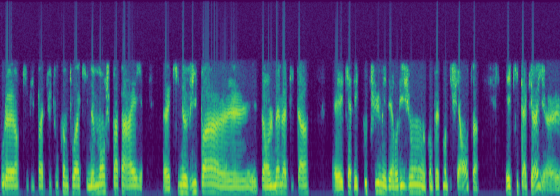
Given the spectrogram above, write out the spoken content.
couleur, qui vit pas du tout comme toi, qui ne mange pas pareil, euh, qui ne vit pas euh, dans le même habitat et qui a des coutumes et des religions complètement différentes et qui t'accueille. Euh,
